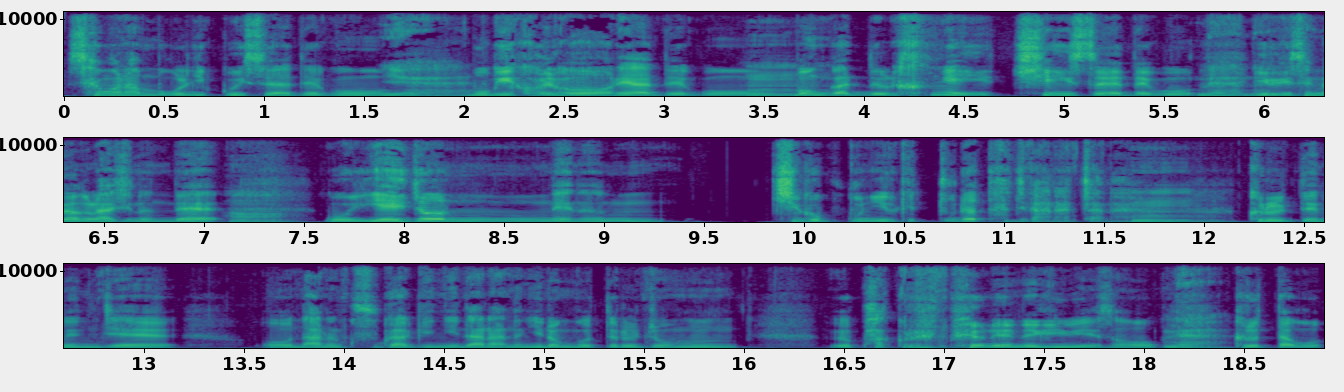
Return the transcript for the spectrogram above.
생활 한복을 입고 있어야 되고 예. 목이 걸걸해야 되고 음. 뭔가 늘 흥에 취해 있어야 되고 네, 네. 이렇게 생각을 하시는데 어. 그 예전에는 직업군이 이렇게 뚜렷하지가 않았잖아요. 음. 그럴 때는 이제 어, 나는 국악인이다라는 이런 것들을 좀그 밖으로 표현해내기 위해서 네. 그렇다고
